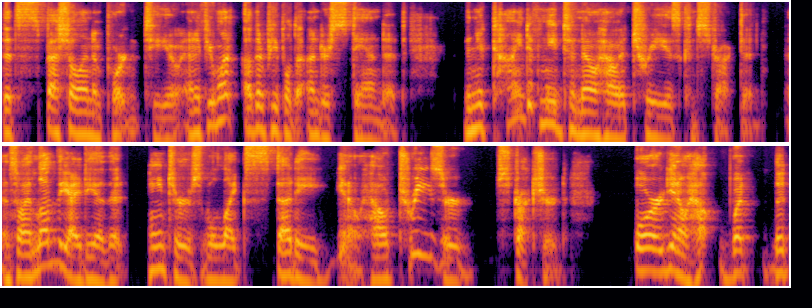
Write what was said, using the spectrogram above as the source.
that's special and important to you, and if you want other people to understand it, then you kind of need to know how a tree is constructed. And so I love the idea that painters will like study, you know, how trees are structured or you know how what the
